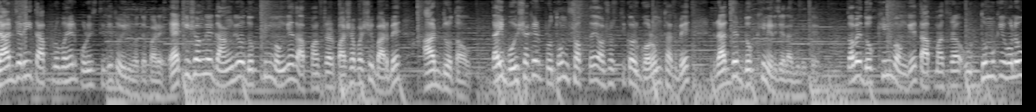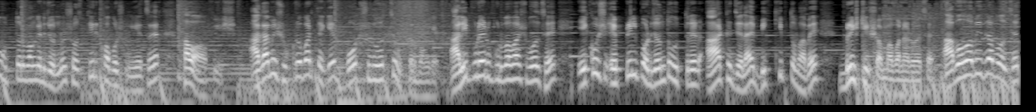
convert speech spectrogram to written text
যার জেরেই তাপপ্রবাহের পরিস্থিতি তৈরি হতে পারে। একই সঙ্গে গাঙ্গেয় দক্ষিণবঙ্গে তাপমাত্রার পাশাপাশি বাড়বে আর্দ্রতাও। তাই বৈশাখের প্রথম সপ্তাহে অস্বস্তিকর গরম থাকবে রাজ্যের দক্ষিণের জেলাগুলিতে। তবে দক্ষিণবঙ্গে তাপমাত্রা ঊর্ধ্বমুখী হলেও উত্তরবঙ্গের জন্য স্বস্তির খবর শুনিয়েছে হাওয়া অফিস। আগামী শুক্রবার থেকে ভোট শুরু হচ্ছে উত্তরবঙ্গে। আলিপুরের পূর্বাভাস বলছে, একুশ এপ্রিল পর্যন্ত উত্তরের আট জেলায় বিক্ষিপ্তভাবে বৃষ্টির সম্ভাবনা রয়েছে। আবহাওয়াবিদরা বলছেন,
